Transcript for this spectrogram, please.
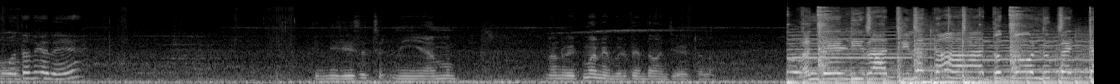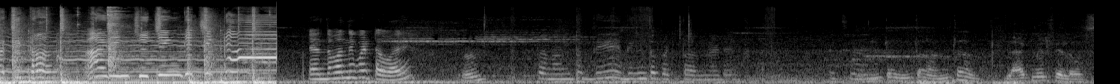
పోతుంది కదే? ఇన్ని చేసొచ్చు నీ అమ్మ నన్ను పెట్టమని నేను పెడితే ఎంత మంచిగా పెట్టాలా? రంగేళ్ళి రాచిలక గోలు పెట్ట చిక. ఎంతమంది పెట్టావు ఆ? అంత అంత అంత బ్లాక్ మెయిల్ ఫెలోస్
